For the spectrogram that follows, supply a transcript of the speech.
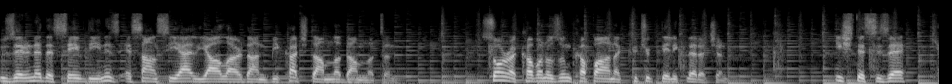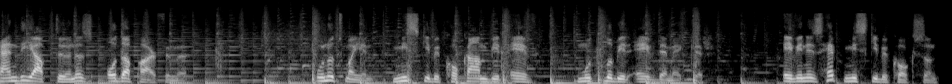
Üzerine de sevdiğiniz esansiyel yağlardan birkaç damla damlatın. Sonra kavanozun kapağına küçük delikler açın. İşte size kendi yaptığınız oda parfümü. Unutmayın, mis gibi kokan bir ev, mutlu bir ev demektir. Eviniz hep mis gibi koksun.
